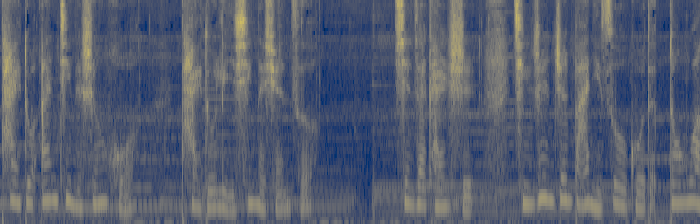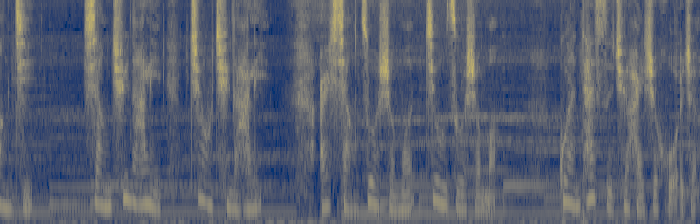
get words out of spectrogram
太多安静的生活。太多理性的选择，现在开始，请认真把你做过的都忘记，想去哪里就去哪里，而想做什么就做什么，管他死去还是活着。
